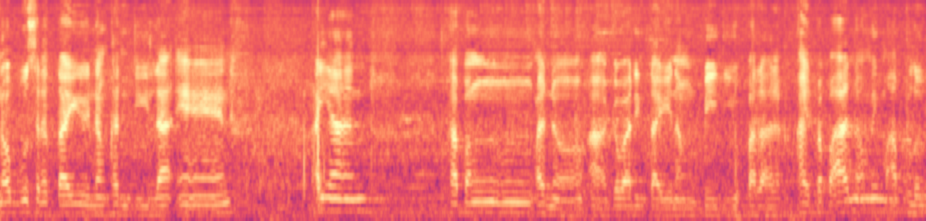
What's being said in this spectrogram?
naubusan na tayo ng kandila and ayan, habang ano, ah, gawa rin tayo ng video para kahit pa paano may ma-upload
